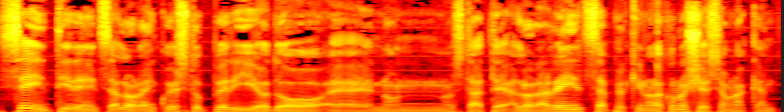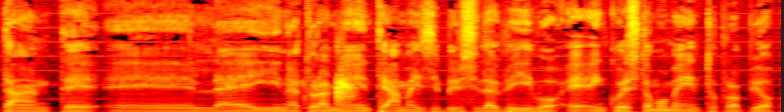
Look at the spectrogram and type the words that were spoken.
Senti Renza, allora in questo periodo eh, non, non state... Allora Renza, per chi non la conoscesse, è una cantante, eh, lei naturalmente ama esibirsi dal vivo e in questo momento proprio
